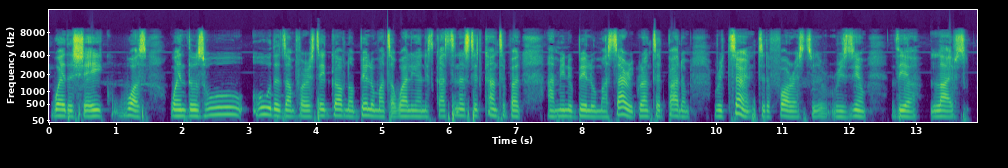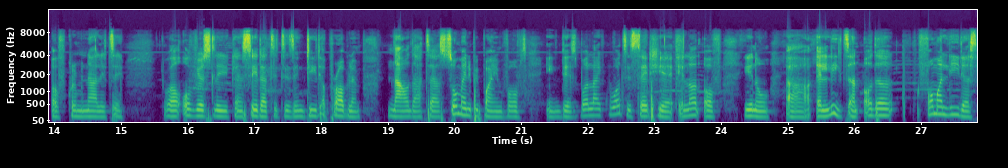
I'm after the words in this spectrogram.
where the sheikh was when those who, who the Zamfara state governor Bello Matawalle and his Katsina state counterpart Aminu Bello Masari granted pardon returned to the forest to resume their lives of criminality. Well, obviously, you can see that it is indeed a problem now that uh, so many people are involved in this. But like what is said here, a lot of you know uh, elites and other former leaders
